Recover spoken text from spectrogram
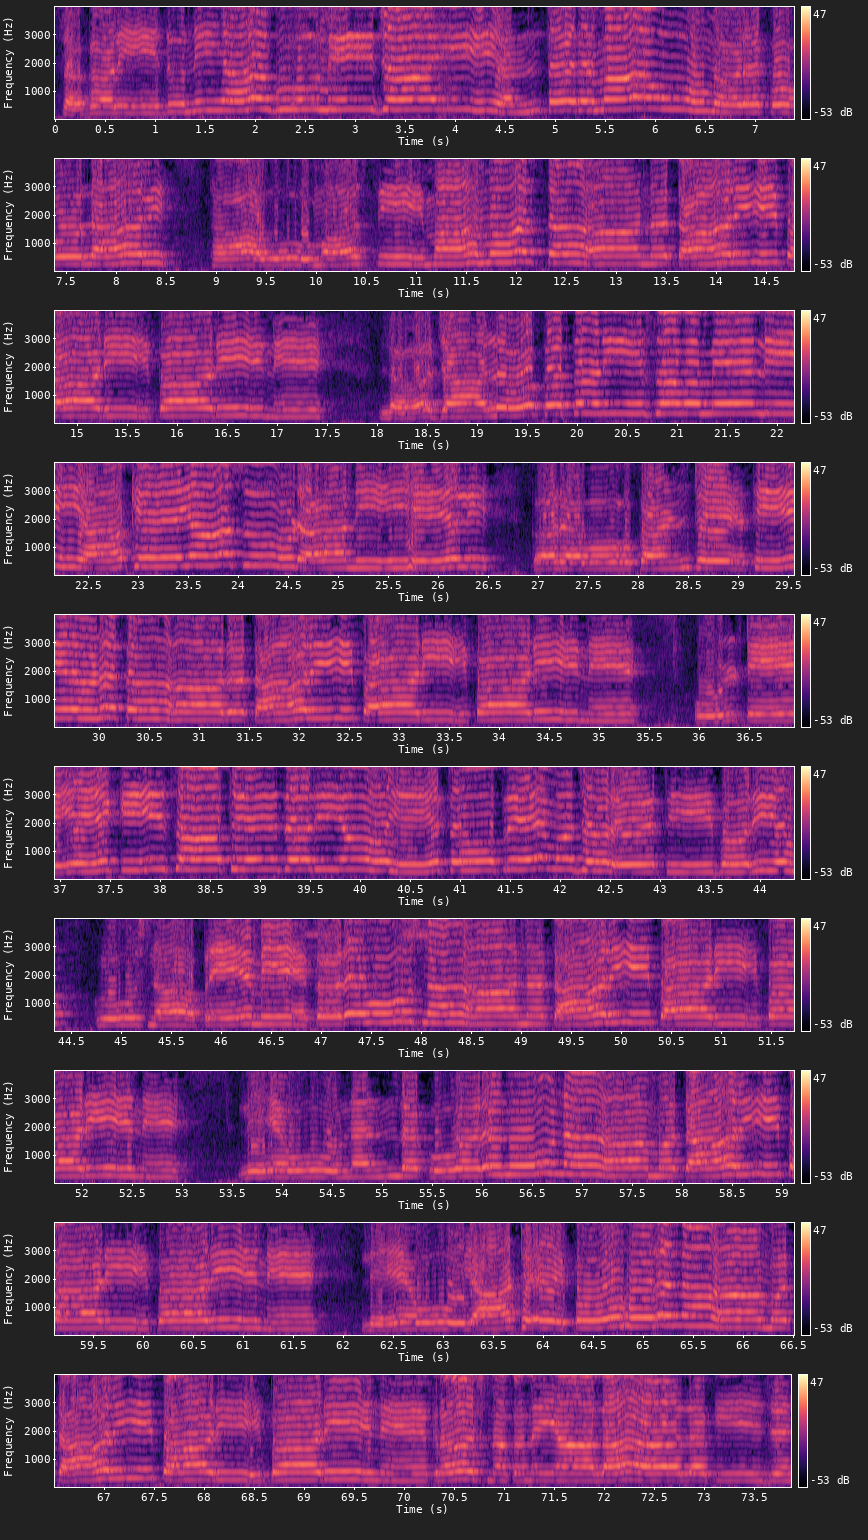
સગળી દુનિયા ભૂલી જાય, અંતરમાં ઉમળકો લાવી થાવું મસ્તીમાં મસ્તાન તાળી પાડી, પાડીને લજા લોક સવ મેલી આંખે આસુડાની હેલી. કરવો કંઠેથી રણકાર તાળી પાડી પાડીને ઉલટે એકી સાથે દરિયો એ તો પ્રેમ જળેથી ભર્યો. કૃષ્ણ પ્રેમે કરવું સ્નાન તાળી પાડી પાડીને લેવું નંદ કુંવરનું નામ તાળી પાડી પાડીને લેવું આઠે પહોર નામ તાળી પાડી પાડીને કૃષ્ણ કનૈયા લાલ કી જય.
